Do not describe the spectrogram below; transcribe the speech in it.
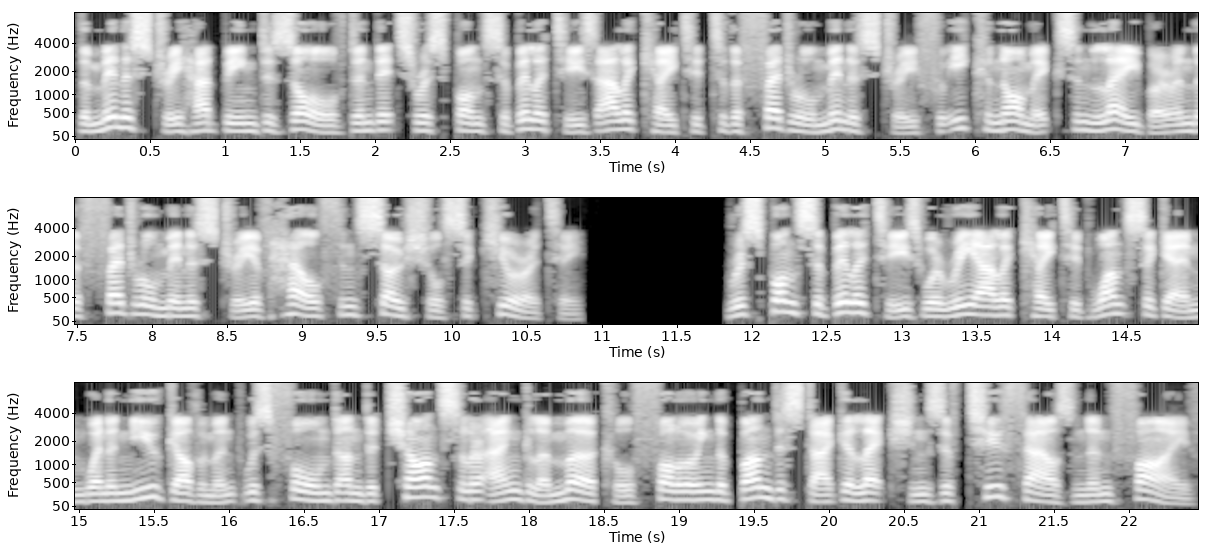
the ministry had been dissolved and its responsibilities allocated to the Federal Ministry for Economics and Labor and the Federal Ministry of Health and Social Security. Responsibilities were reallocated once again when a new government was formed under Chancellor Angela Merkel following the Bundestag elections of 2005.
